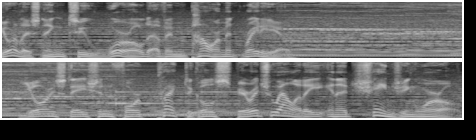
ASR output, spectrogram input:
You're listening to World of Empowerment Radio, your station for practical spirituality in a changing world.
